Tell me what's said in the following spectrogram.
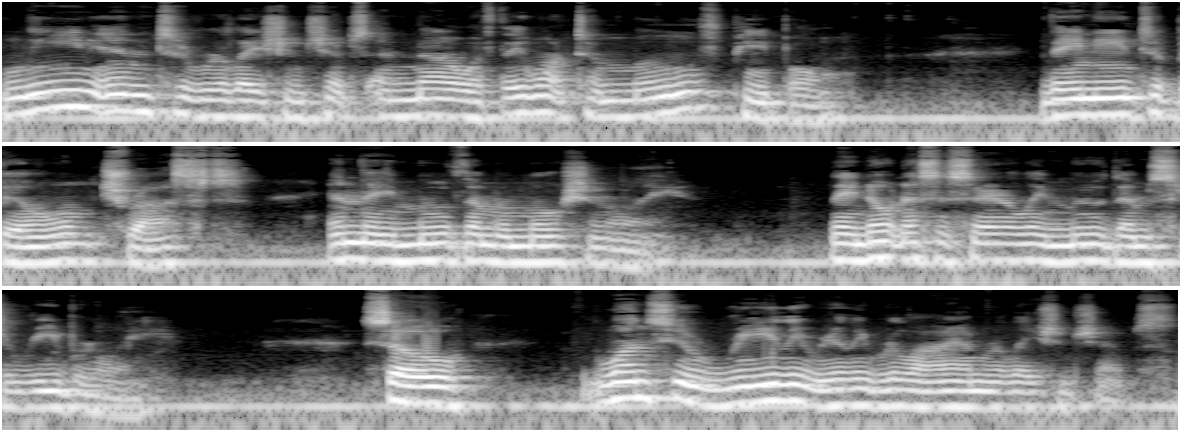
lean into relationships and know if they want to move people, they need to build trust and they move them emotionally. They don't necessarily move them cerebrally. So, ones who really, really rely on relationships.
